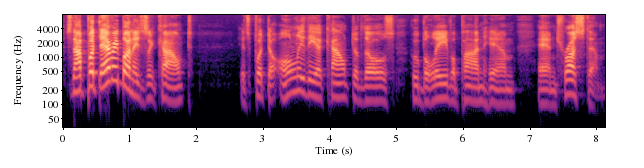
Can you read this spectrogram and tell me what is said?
It's not put to everybody's account, it's put to only the account of those who believe upon him and trust him.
